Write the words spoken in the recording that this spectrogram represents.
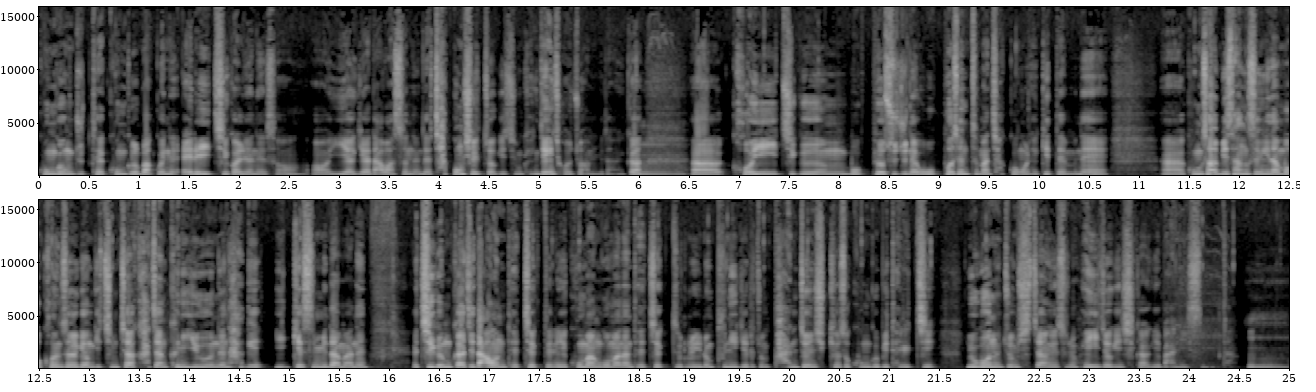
공공주택 공급을 맡고 있는 LH 관련해서 어 이야기가 나왔었는데 착공 실적이 지금 굉장히 저조합니다. 그러니까 음, 아, 거의 지금 목표 수준의 5%만 착공을 했기 때문에 아, 공사비 상승이나 뭐 건설 경기 침체가 가장 큰 이유는 하기 있겠습니다만은 지금까지 나온 대책들이 고만고만한 대책들로 이런 분위기를 좀 반전시켜서 공급이 될지 요거는 좀 시장에서 좀 회의적인 시각이 많이 있습니다. 음.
